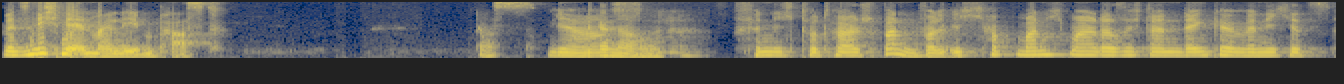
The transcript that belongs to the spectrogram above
wenn sie nicht mehr in mein Leben passt. Das, ja, genau. Äh, finde ich total spannend, weil ich habe manchmal, dass ich dann denke, wenn ich jetzt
